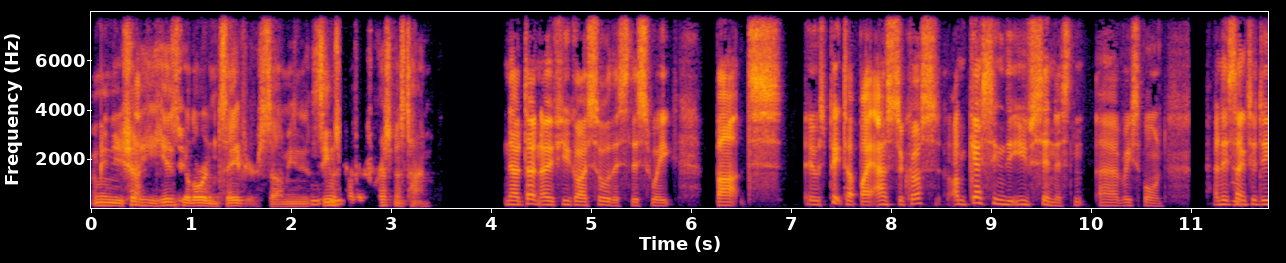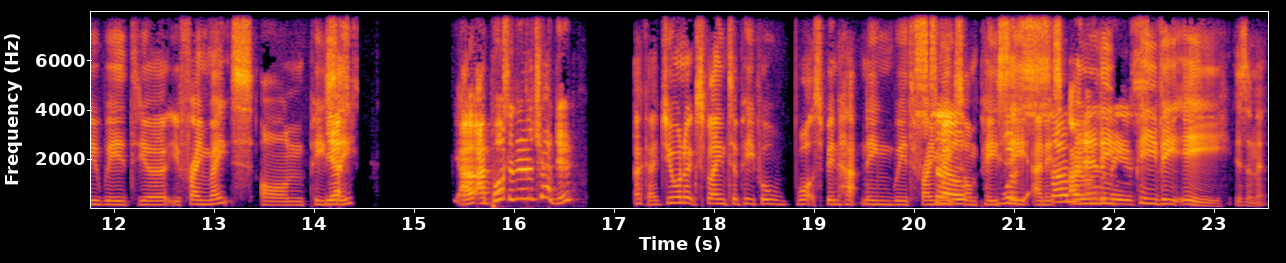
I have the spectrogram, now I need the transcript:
I mean, you should. He is your Lord and Savior. So I mean, it seems perfect for Christmas time. Now, I don't know if you guys saw this this week, but it was picked up by Aztecross. I'm guessing that you've seen this uh, respawn, and it's something to do with your your frame rates on PC. Yes. I, I posted it in the chat, dude. Okay. Do you want to explain to people what's been happening with frame So, rates on PC? And it's only enemies- PVE, isn't it?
